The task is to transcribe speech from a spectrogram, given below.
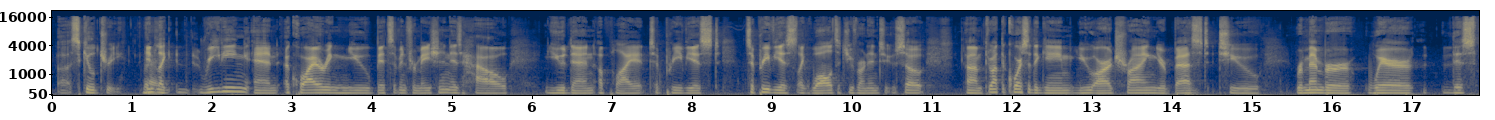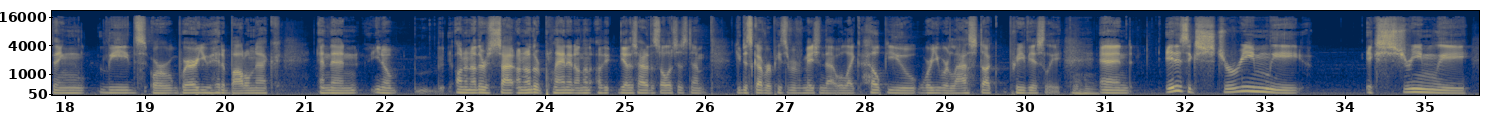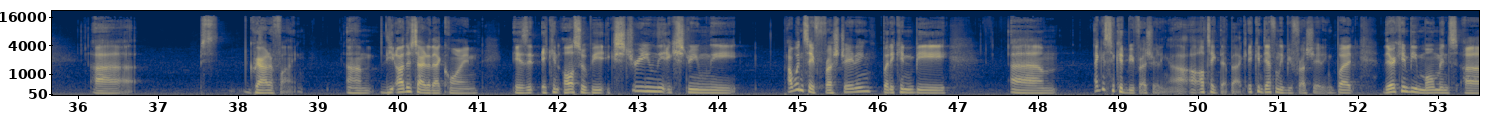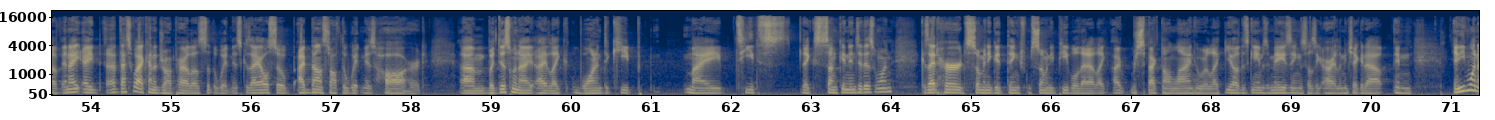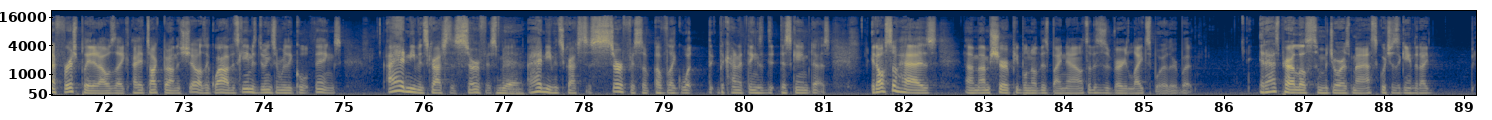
uh, skill tree. In, like reading and acquiring new bits of information is how you then apply it to previous to previous like walls that you've run into. So um, throughout the course of the game you are trying your best to remember where this thing leads or where you hit a bottleneck and then you know on another side on another planet on the, on the other side of the solar system you discover a piece of information that will like help you where you were last stuck previously. And it is extremely extremely uh, gratifying. Um, the other side of that coin is it, it can also be extremely extremely i wouldn't say frustrating but it can be um, I guess it could be frustrating. I'll, I'll take that back. It can definitely be frustrating, but there can be moments of, and I, I uh, that's why I kind of draw parallels to the witness because I also I bounced off the witness hard, um, but this one I, I like wanted to keep my teeth like sunken into this one because I'd heard so many good things from so many people that I like I respect online who are like, "Yo, this game's amazing." So I was like, "All right, let me check it out." And and even when I first played it, I was like, I had talked about it on the show. I was like, "Wow, this game is doing some really cool things." I hadn't even scratched the surface, man. Yeah. I hadn't even scratched the surface of, of like what the, the kind of things th- this game does. It also has, um, I'm sure people know this by now, so this is a very light spoiler, but it has parallels to Majora's Mask, which is a game that I,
